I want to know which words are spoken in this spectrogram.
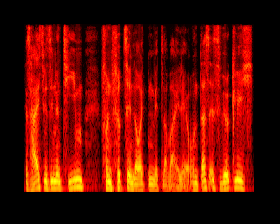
Das heißt, wir sind ein Team von 14 Leuten mittlerweile. Und das ist wirklich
